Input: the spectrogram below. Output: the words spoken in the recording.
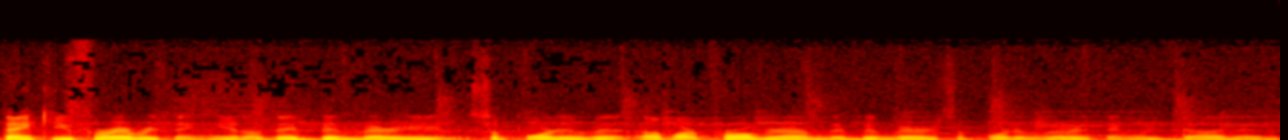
Thank you for everything. You know, they've been very supportive of our program. They've been very supportive of everything we've done, and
